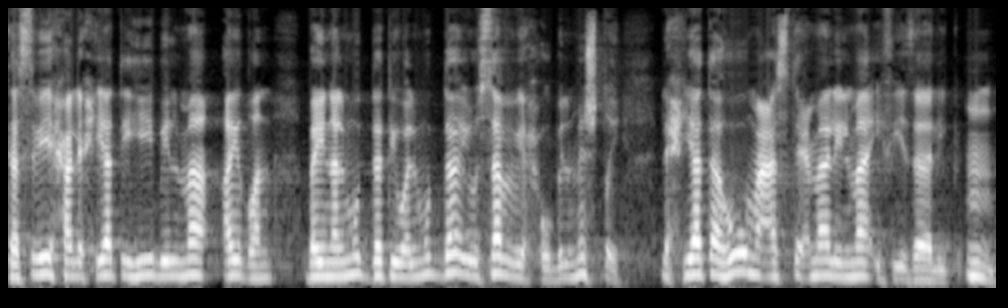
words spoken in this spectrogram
تسريح لحيته بالماء أيضا. بين المدة والمدة يسرح بالمشط. لحيته مع استعمال الماء في ذلك. مم.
